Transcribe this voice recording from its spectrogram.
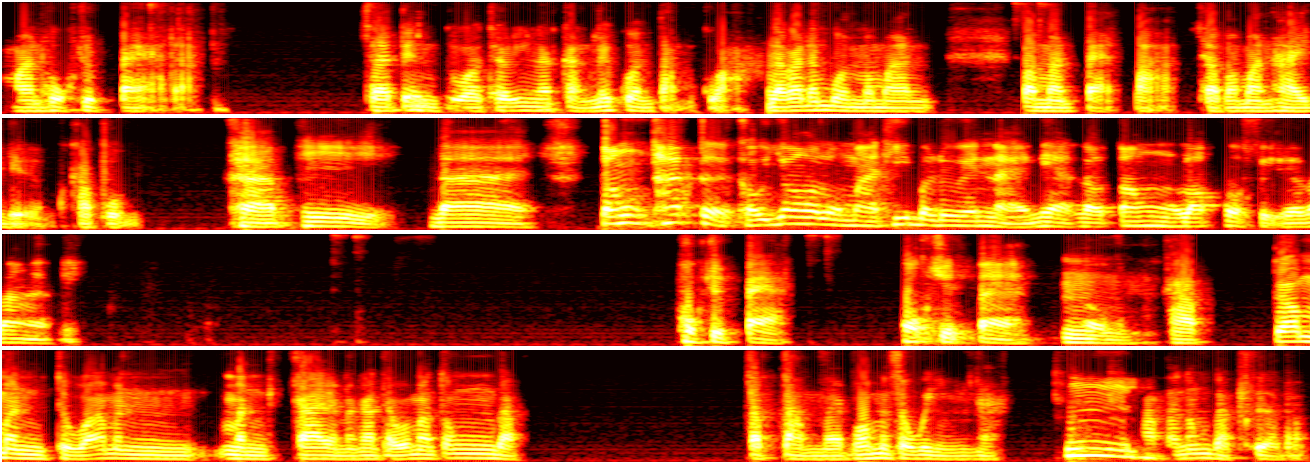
ประมาณหกจุดแปดอะใช้เป็นตัวเทลลิงแล้วกันไม่ควรต่ำกว่า แล้วก็ด้านบนประมาณประมาณแปดบาทแถวประมาณไฮเดิมครับผม ครับพี่ได้ ต้องถ้าเกิดเขาย่อลงมาที่บริเวณไหนเนี่ย เราต้องล็อกโปรฟิตไว้บ้างครับพี่ หกจุดแปดหกจุดแปดอืมครับ ก็มันถือว่ามันมันไกลเหมือนกัน แต่ว่ามันต้องแบบต่ำๆหน่อยเพราะมันสวิงไงอืมครับมันต้องแบบเผื่อแบบ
